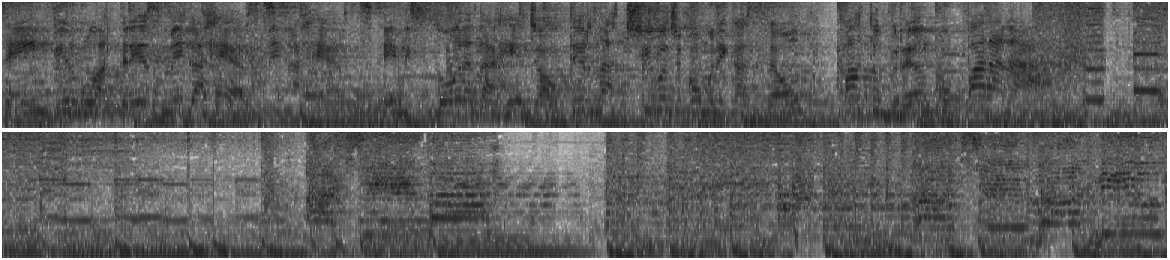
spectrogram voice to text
100,3 MHz. Emissora da Rede Alternativa de Comunicação, Pato Branco, Paraná. Ativa. Ativa News.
